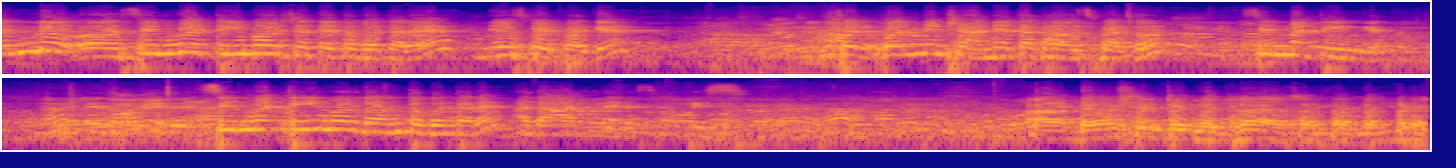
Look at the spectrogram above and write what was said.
ಒಂದು ಸಿನಿಮಾ ಟೀಮ್ ಅವ್ರ ಜೊತೆ ತಗೋತಾರೆ ನ್ಯೂಸ್ ಪೇಪರ್ಗೆ ಸರ್, ಒಂದ್ ನಿಮಿಷ, ಅನ್ಯತಾ ಭಾವಿಸ್ಬಾರ್ದು. ಸಿನಿಮಾ ಟೀಮ್ಗೆ ಸಿನಿಮಾ ಟೀಮ್ ಅವ್ರದ್ದು ಅಂತ ತಗೋತಾರೆ ಅದಾದ್ಮೇಲೆ ಪ್ಲೀಸ್ ಡೈವರ್ಸಿಟಿ ಟೀಮ್ ಇದ್ರೆ ಸ್ವಲ್ಪ ಬಂದ್ಬಿಡಿ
